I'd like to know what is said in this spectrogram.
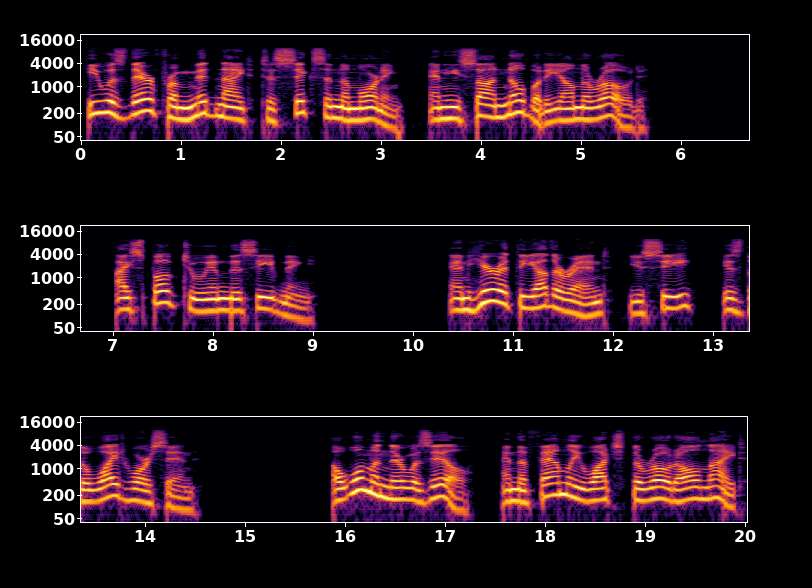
He was there from midnight to six in the morning, and he saw nobody on the road. I spoke to him this evening. And here at the other end, you see, is the White Horse Inn. A woman there was ill, and the family watched the road all night,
